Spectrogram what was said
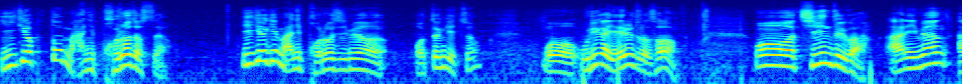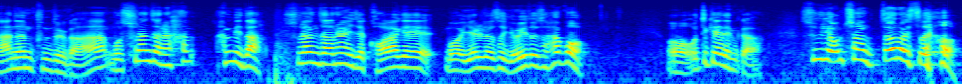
이격도 많이 벌어졌어요. 이격이 많이 벌어지면 어떤 게 있죠? 뭐 우리가 예를 들어서 뭐 지인들과 아니면 아는 분들과 뭐 술 한잔을 합니다. 술 한잔을 이제 거하게 뭐 예를 들어서 여의도에서 하고 어, 어떻게 해야 됩니까? 술이 엄청 쩔어 있어요.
